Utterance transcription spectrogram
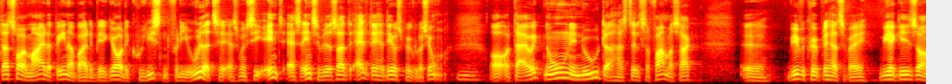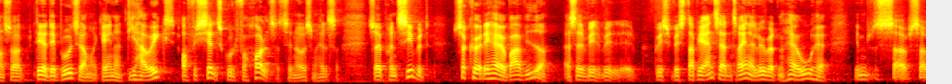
der tror jeg meget, at benarbejdet bliver gjort i kulissen, fordi udadtil, altså man kan sige, ind, altså indtil videre, så er det, alt det her, det er jo spekulationer. Mm. Og, og der er jo ikke nogen endnu, der har stillet sig frem og sagt, øh, vi vil købe det her tilbage. Vi har givet sådan, så det er det bud til amerikanerne. De har jo ikke officielt skulle forholde sig til noget som helst. Så i princippet, så kører det her jo bare videre. Altså, hvis, hvis, hvis der bliver ansat en træner i løbet af den her uge her, jamen, så, så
